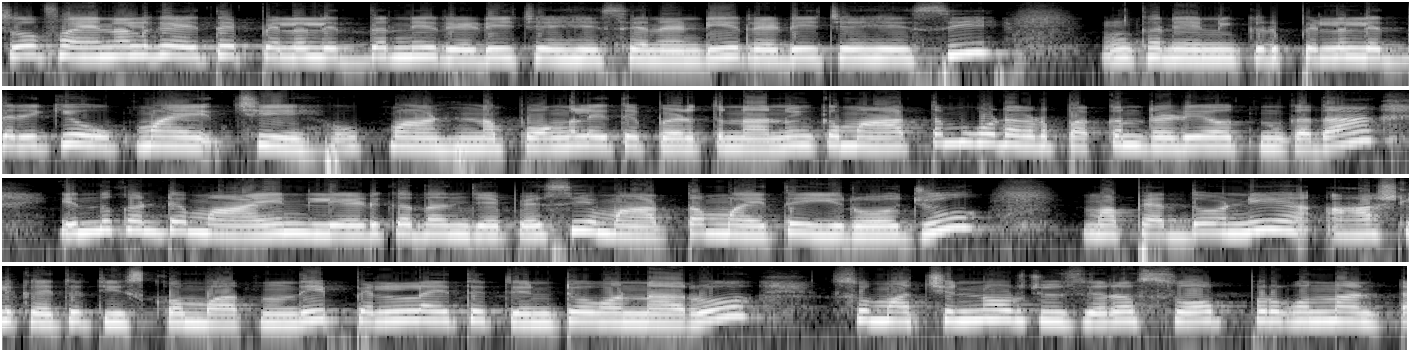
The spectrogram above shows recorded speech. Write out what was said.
సో ఫైనల్గా అయితే పిల్లలిద్దరిని రెడీ చేసేసానండి. రెడీ చేసేసి ఇంకా నేను ఇక్కడ పిల్లలిద్దరికీ ఉప్మా ఇచ్చి ఉప్మా అంటున్నా పొంగలైతే పెడుతున్నాను. ఇంకా మా అత్తమ్మ కూడా అక్కడ పక్కన రెడీ అవుతుంది కదా. ఎందుకంటే మా ఆయన లేడు కదా అని చెప్పేసి మా అత్తమ్మ అయితే ఈరోజు మా పెద్దోడిని హాస్టల్కి అయితే తీసుకొని పోతుంది. పిల్లలు అయితే తింటూ ఉన్నారు. సో మా చిన్నోడు చూసారా సూపర్గా ఉందంట.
